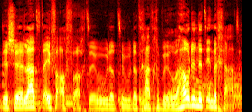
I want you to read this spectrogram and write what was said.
dus eh laten we het even afwachten hoe dat, hoe dat gaat gebeuren. We houden het in de gaten.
